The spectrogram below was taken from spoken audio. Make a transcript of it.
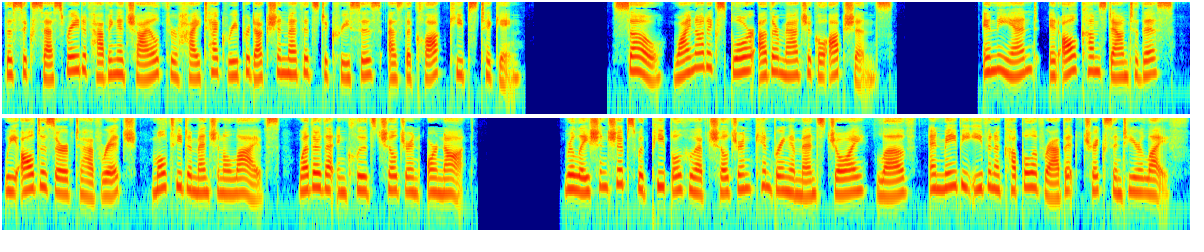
the success rate of having a child through high tech reproduction methods decreases as the clock keeps ticking. So, why not explore other magical options? In the end, it all comes down to this we all deserve to have rich, multidimensional lives, whether that includes children or not. Relationships with people who have children can bring immense joy, love, and maybe even a couple of rabbit tricks into your life.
